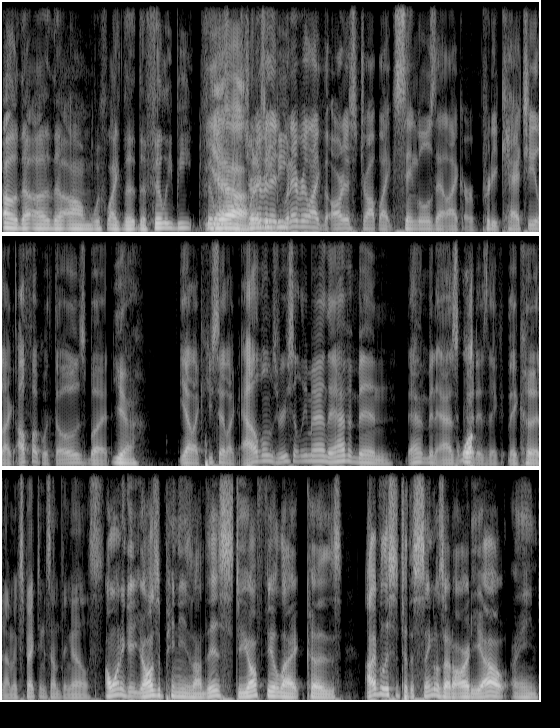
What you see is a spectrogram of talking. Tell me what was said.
Oh, the uh the um with like the the Philly beat. Philly Yeah. Jersey Whenever they, beat. whenever like the artists drop like singles that like are pretty catchy, like I'll fuck with those, but yeah. yeah, like you said, like albums recently, man, they haven't been they haven't been as Well- good as they they could. I'm expecting something else. I want to get y'all's opinions on this. Do y'all feel like because I've listened to the singles that are already out. I mean,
